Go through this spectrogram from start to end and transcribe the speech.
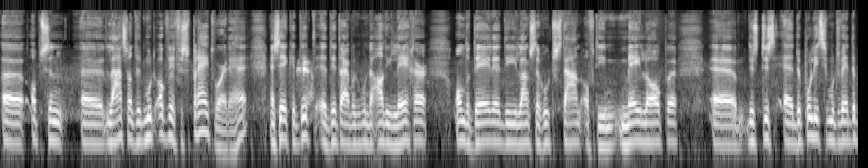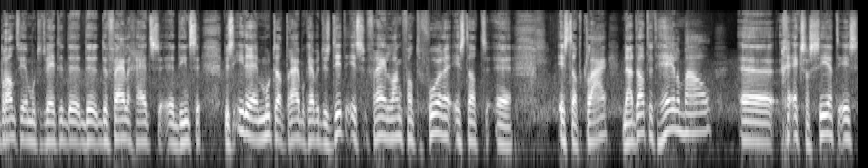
eh, op zijn eh, laatst. Want het moet ook weer verspreid worden. Hè? En zeker dit, eh, dit draaiboek moet naar al die legeronderdelen... die langs de route staan of die meelopen. Eh, dus dus eh, de politie moet het weten, de brandweer moet het weten... de, de, de veiligheidsdiensten. Dus iedereen moet dat draaiboek hebben. Dus dit is vrij lang van tevoren is dat... is dat klaar. Nadat het helemaal geëxerceerd is,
